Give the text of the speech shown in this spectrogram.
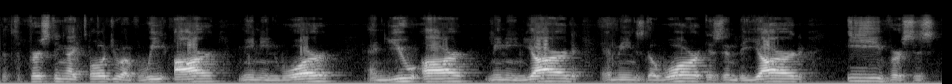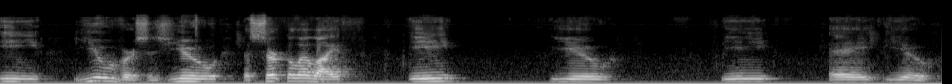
That's the first thing I told you of. We are meaning war and you are meaning yard. It means the war is in the yard. E versus E, U versus U, the circle of life, E, U, E, A, U.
